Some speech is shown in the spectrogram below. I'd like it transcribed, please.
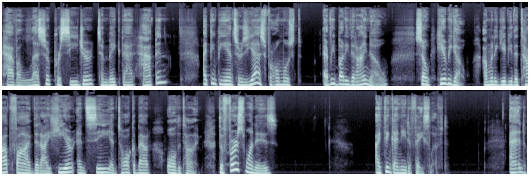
have a lesser procedure to make that happen? I think the answer is yes for almost everybody that I know. So here we go. I'm going to give you the top five that I hear and see and talk about all the time. The first one is I think I need a facelift. And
